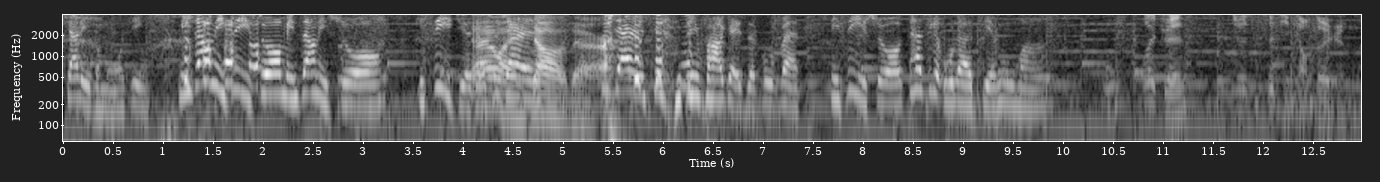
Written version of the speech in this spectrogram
家里有个魔镜。明章你自己说，明章你说，你自己觉得自家人自家人限定 Podcast 的部分，你自己说，它是个无聊的节目吗？我我也觉得。就自己找对人了。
